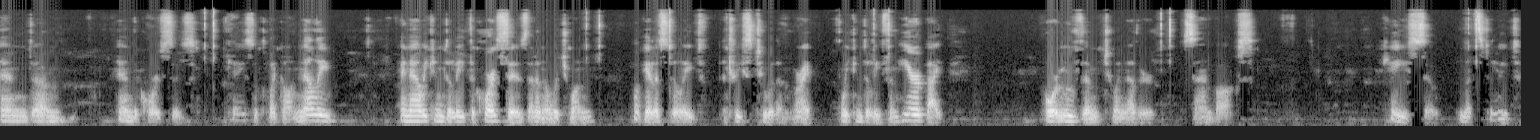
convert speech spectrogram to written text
and um, and the courses. Okay, so click on Nellie. And now we can delete the courses. I don't know which one. Okay, let's delete at least two of them, right? We can delete from here by, or move them to another sandbox. Okay, so let's delete.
